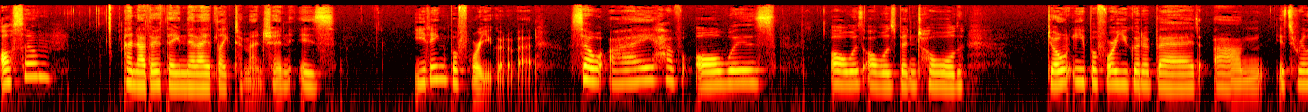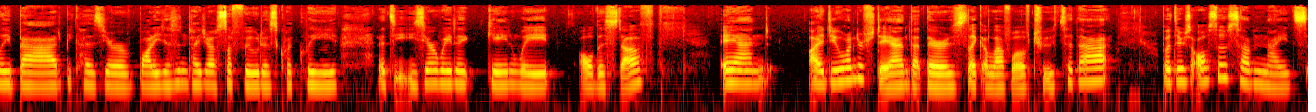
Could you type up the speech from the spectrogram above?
Also, another thing that I'd like to mention is eating before you go to bed. So I have always, always, always been told don't eat before you go to bed. Um, it's really bad because your body doesn't digest the food as quickly. It's an easier way to gain weight, all this stuff. And I do understand that there's like a level of truth to that. But there's also some nights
